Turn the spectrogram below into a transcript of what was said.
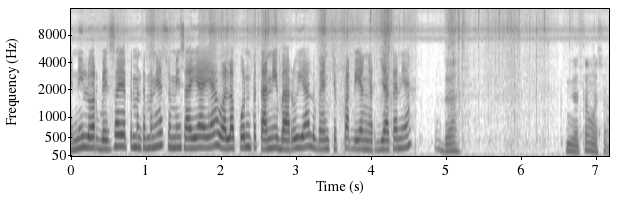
ini luar biasa ya teman-teman ya suami saya ya. Walaupun petani baru ya lumayan cepat dia ngerjakan ya. Udah. Ini datang masa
